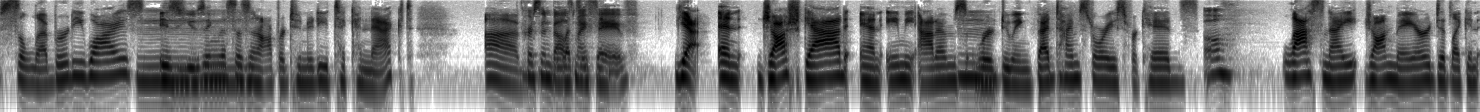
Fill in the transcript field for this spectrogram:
celebrity wise is using this as an opportunity to connect. Um, kristen bell's my fave Yeah. And Josh Gad and Amy Adams Mm. were doing bedtime stories for kids. oh Last night, John Mayer did like an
